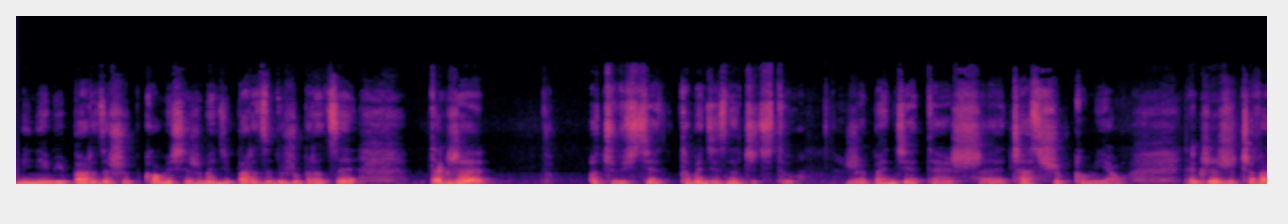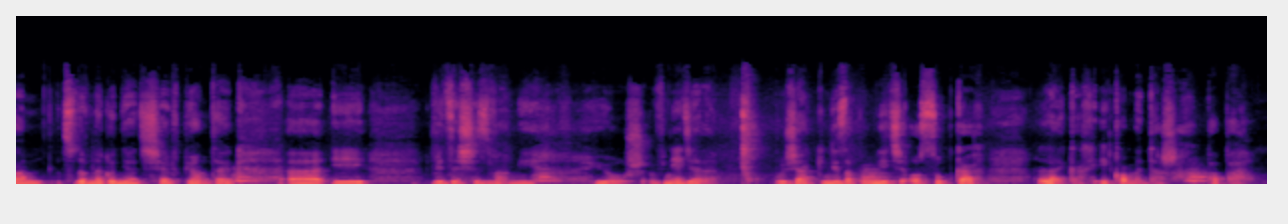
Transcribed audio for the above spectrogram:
minie mi bardzo szybko. Myślę, że będzie bardzo dużo pracy. Także oczywiście to będzie znaczyć to, że będzie też e, czas szybko mijał. Także życzę Wam cudownego dnia dzisiaj w piątek e, i widzę się z Wami już w niedzielę. Buziaki, nie zapomnijcie o słupkach, lajkach i komentarzach. Pa, pa!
